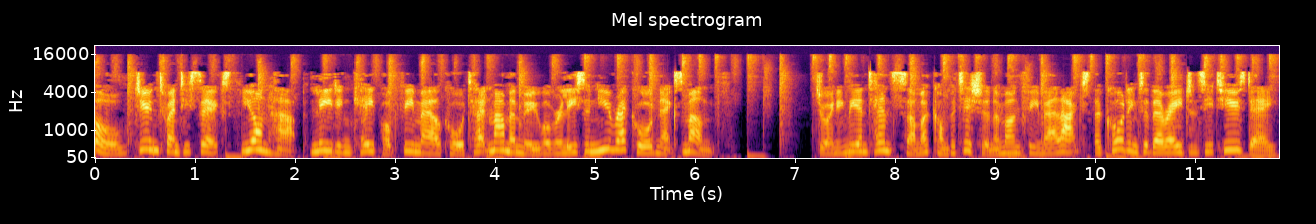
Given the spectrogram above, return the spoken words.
Oh, June 26, Yonhap, leading K-pop female quartet Mamamoo will release a new record next month. Joining the intense summer competition among female acts, according to their agency Tuesday.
